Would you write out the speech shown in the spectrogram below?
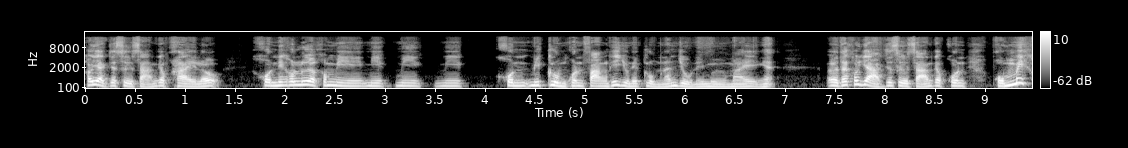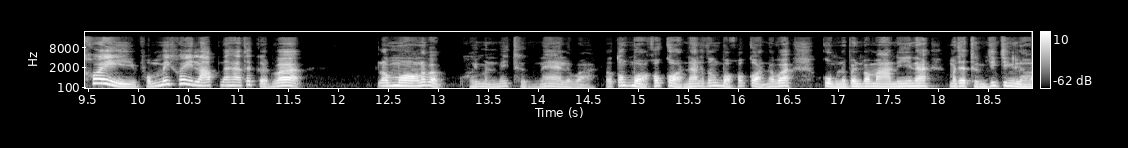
เขาอยากจะสื่อสารกับใครแล้ว คนที่เขาเลือกเขามีมีมีมีคนมีกลุ่มคนฟังที่อยู่ในกลุ่มนั้นอยู่ในมือไหมอย่างเงี้ยเออถ้าเขาอยากจะสื่อสารกับคน ผมไม่ค่อย ผมไม่ค่อยรับนะฮะถ้าเกิดว่าเรามองแล้วแบบเฮ้ยมันไม่ถึงแน่เลยว่ะเราต้องบอกเขาก่อนนะ เราต้องบอกเขาก่อนนะว่ากลุ่มเราเป็นประมาณนี้นะ มันจะถึงจริง ๆ เหรอ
